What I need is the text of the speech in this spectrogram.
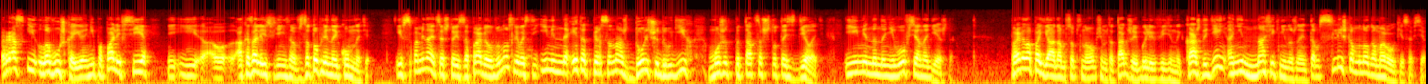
раз и ловушка, и они попали все и, и э, оказались, я не знаю, в затопленной комнате. И вспоминается, что из-за правил выносливости именно этот персонаж дольше других может пытаться что-то сделать. И именно на него вся надежда. Правила по ядам, собственно, в общем-то, также и были введены. Каждый день они нафиг не нужны, там слишком много мороки совсем.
